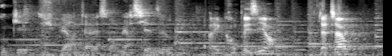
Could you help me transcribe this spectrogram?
Ok, super intéressant. Merci Enzo. Avec grand plaisir. Ciao, ciao.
